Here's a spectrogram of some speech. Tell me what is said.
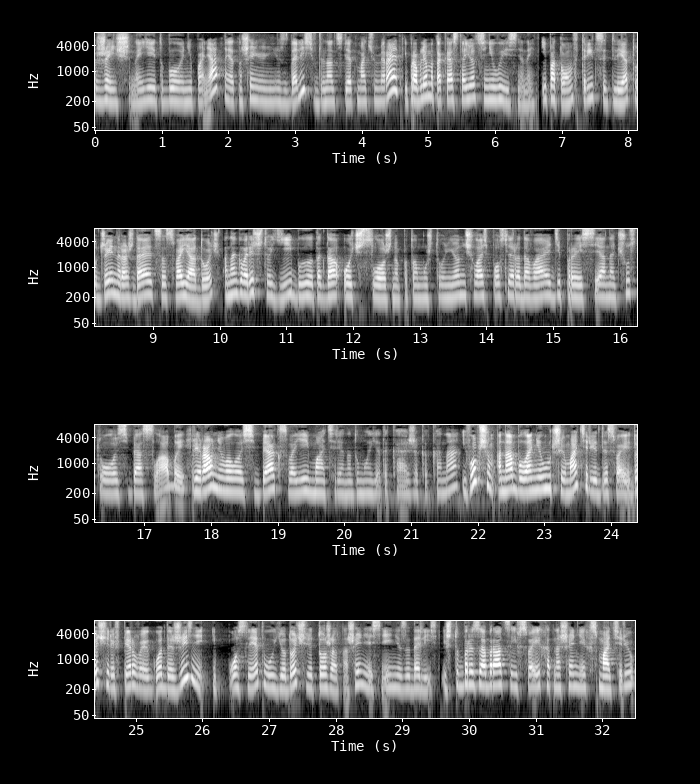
женщина, ей это было непонятно, и отношения не задались, в 12 лет мать умирает, и проблема так и остается невыясненной. И потом, в 30 лет, у Джейн рождается своя дочь, она говорит, что ей было тогда очень сложно, потому что у нее началась послеродовая депрессия, она чувствовала себя слабой, приравнивала себя к своей матери. Она думала, я такая же, как она. И, в общем, она была не лучшей матерью для своей дочери в первые годы жизни, и после этого у ее дочери тоже отношения с ней не задались. И чтобы разобраться и в своих отношениях с матерью,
